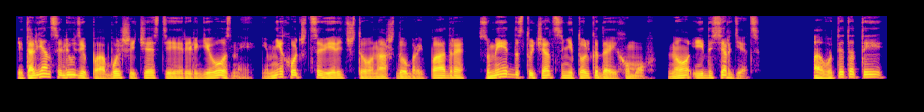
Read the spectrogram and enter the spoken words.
Итальянцы люди по большей части религиозные, и мне хочется верить, что наш добрый падре сумеет достучаться не только до их умов, но и до сердец. «А вот это ты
